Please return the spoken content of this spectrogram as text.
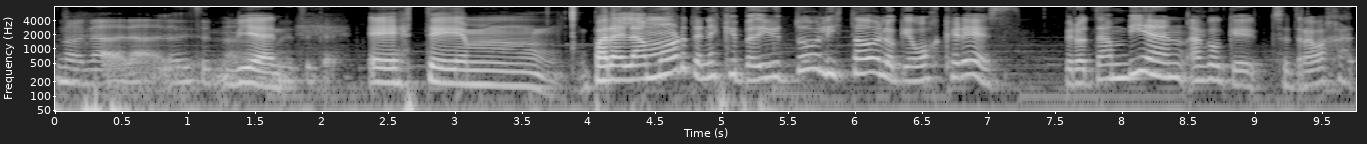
No, nada, nada, no dicen nada. Bien. Este, mm, para el amor tenés que pedir todo el listado de lo que vos querés. Pero también algo que se trabaja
